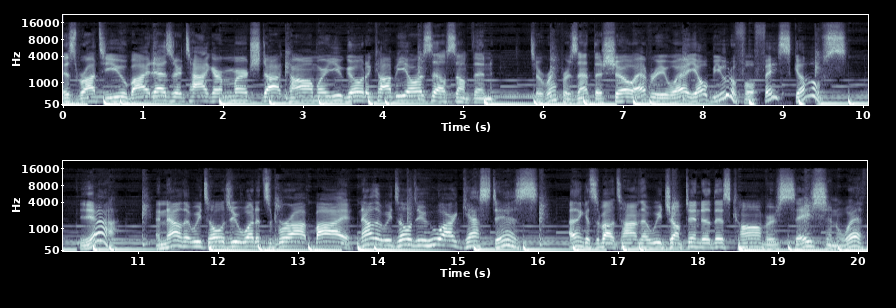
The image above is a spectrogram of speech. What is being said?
is brought to you by DesertTigerMerch.com, where you go to copy yourself something to represent the show everywhere your beautiful face goes. Yeah. And now that we told you what it's brought by, now that we told you who our guest is, I think it's about time that we jumped into this conversation with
